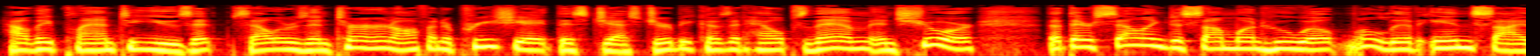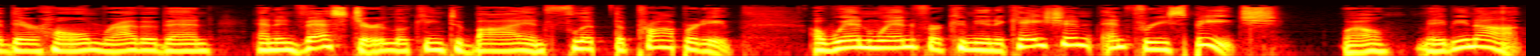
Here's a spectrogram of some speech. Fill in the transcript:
how they plan to use it. Sellers, in turn, often appreciate this gesture because it helps them ensure that they're selling to someone who will, will live inside their home rather than an investor looking to buy and flip the property. A win-win for communication and free speech. Well, maybe not.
